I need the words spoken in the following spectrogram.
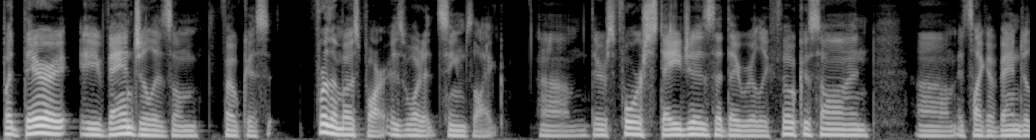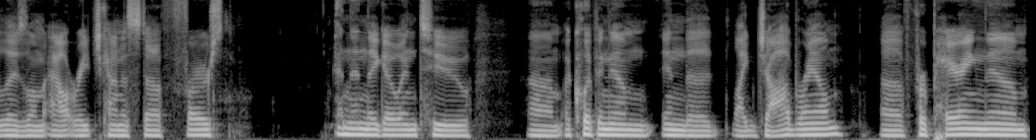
but their evangelism focus, for the most part, is what it seems like. Um, there's four stages that they really focus on. Um, it's like evangelism, outreach kind of stuff first, and then they go into um, equipping them in the like job realm of preparing them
